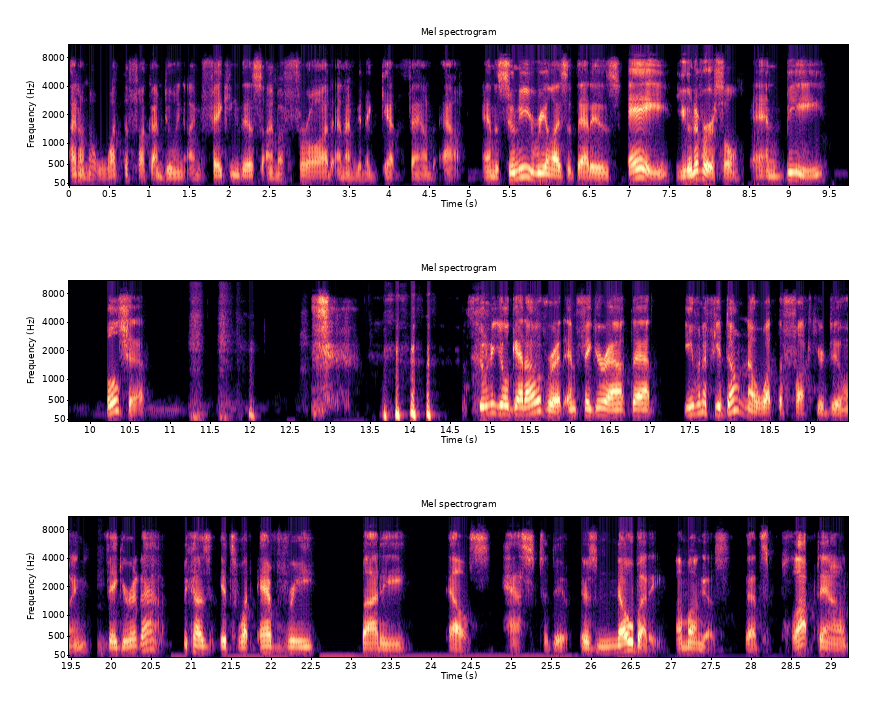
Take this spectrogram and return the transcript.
I don't know what the fuck I'm doing. I'm faking this. I'm a fraud and I'm going to get found out. And the sooner you realize that that is A, universal, and B, bullshit, sooner you'll get over it and figure out that even if you don't know what the fuck you're doing, figure it out because it's what everybody else has to do. There's nobody among us that's plopped down,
